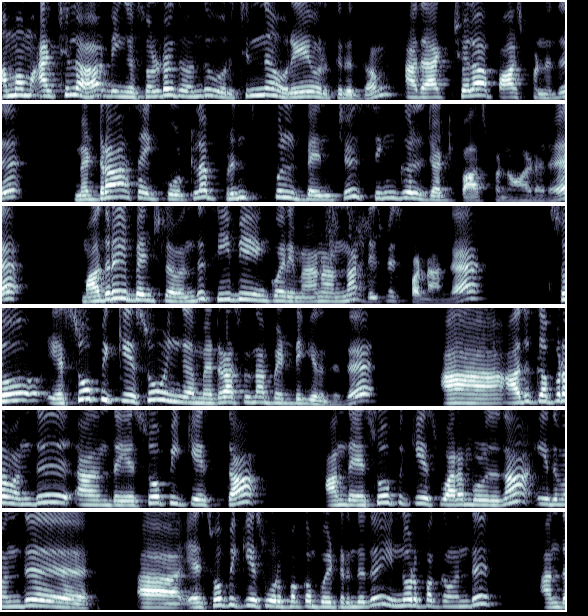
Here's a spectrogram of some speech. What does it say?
ஆமாம் ஆக்சுவலா நீங்க சொல்றது வந்து ஒரு சின்ன ஒரே ஒரு திருத்தம். அது ஆக்சுவலா பாஸ் பண்ணது மெட்ராஸ் ஹைகோர்ட்ல principal bench single judge pass பண்ண ஆர்டரு மதுரை பெஞ்ச்ல வந்து சிபிஐ இன்கொயரி வேணாம் தான் டிஸ்மிஸ் பண்ணாங்க. ஸோ எஸ்ஓபி கேஸும் இங்கே மெட்ராஸில் தான் பெண்டிங் இருந்தது. அதுக்கப்புறம் வந்து அந்த எஸ்ஓபி கேஸ் தான் அந்த எஸ்ஓபி கேஸ் வரும்பொழுது தான் இது வந்து எஸ்ஓபி கேஸ் ஒரு பக்கம் போயிட்டு இருந்தது இன்னொரு பக்கம் வந்து அந்த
